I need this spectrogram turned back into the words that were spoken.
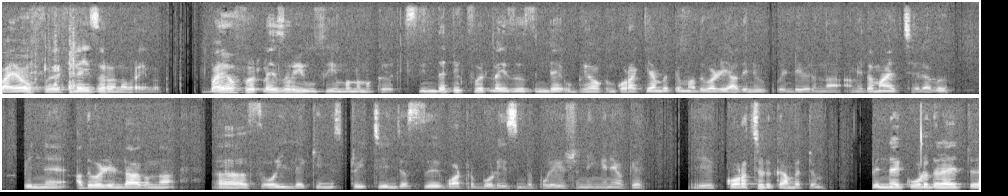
ബയോ ഫെർട്ടിലൈസർ എന്ന് പറയുന്നത്. ബയോ ഫെർട്ടിലൈസർ യൂസ് ചെയ്യുമ്പോൾ നമുക്ക് സിന്തറ്റിക് ഫെർട്ടിലൈസേഴ്സിന്റെ ഉപയോഗം കുറയ്ക്കാൻ പറ്റും. അതുവഴി അതിന് വേണ്ടി വരുന്ന അമിതമായ ചെലവ് പിന്നെ അതുവഴി ഉണ്ടാകുന്ന സോയിലിലെ കെമിസ്ട്രി ചേഞ്ചസ് വാട്ടർ ബോഡീസിന്റെ പൊള്യൂഷൻ ഇങ്ങനെയൊക്കെ കുറച്ചെടുക്കാൻ പറ്റും. പിന്നെ കൂടുതലായിട്ട്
